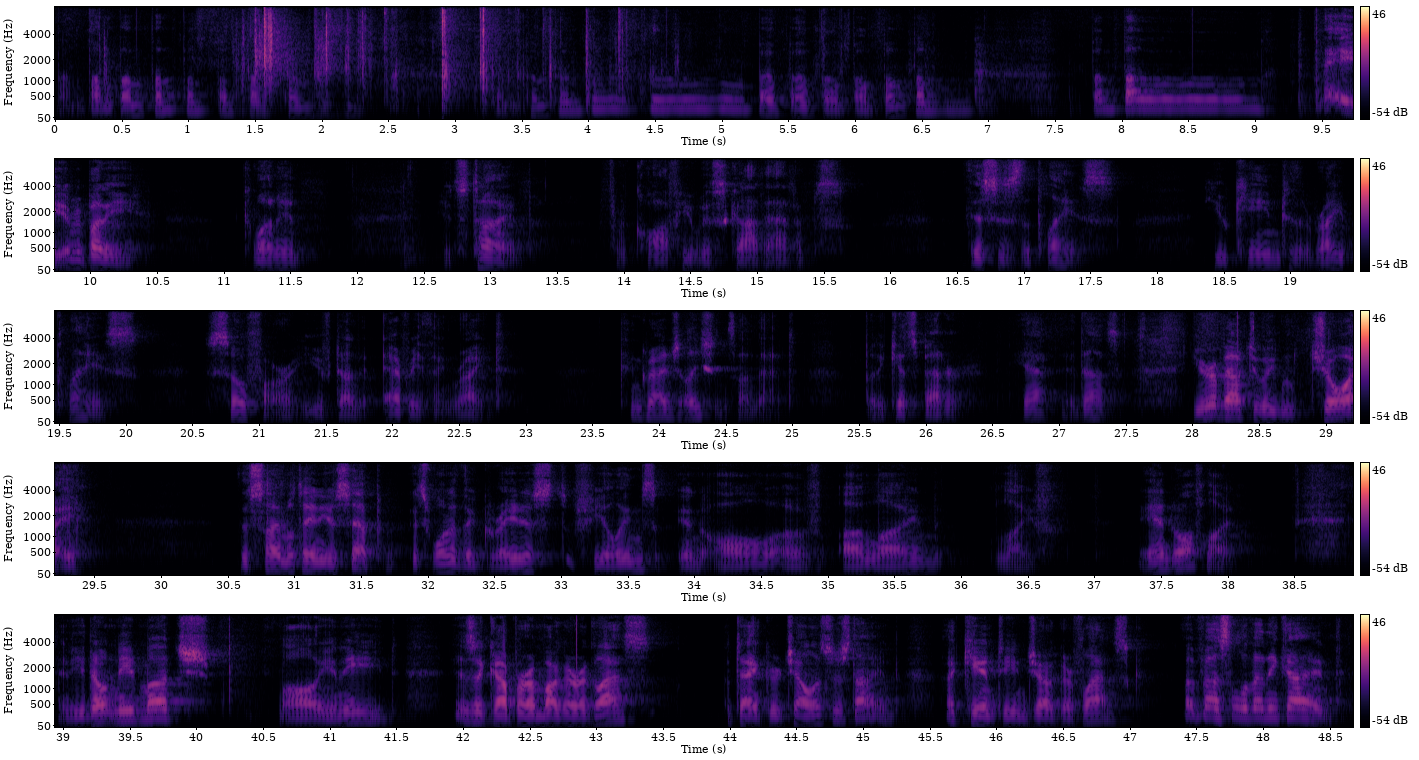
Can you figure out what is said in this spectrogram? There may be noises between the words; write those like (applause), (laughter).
Bum bum bum bum bum bum bum bum. Bum bum bum bum bum bum bum bum. Hey everybody, come on in. It's time for coffee with Scott Adams. This is the place. You came to the right place. So far, you've done everything right. Congratulations on that. But it gets better. Yeah, it does. You're about to enjoy the simultaneous sip. It's one of the greatest feelings in all of online life and offline. And you don't need much. All you need is a cup or a mug or a glass, a tankard, chalice or stein, a canteen jug or flask, a vessel of any kind.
